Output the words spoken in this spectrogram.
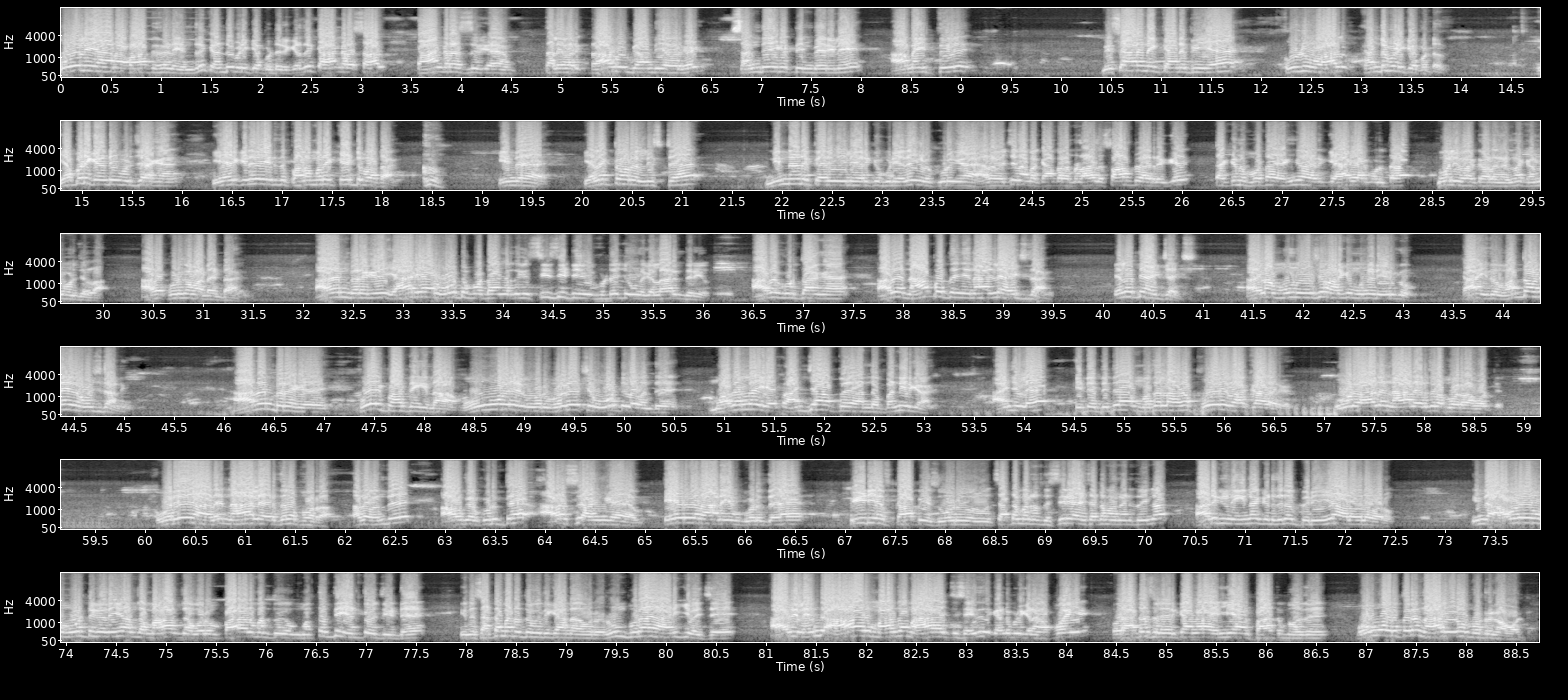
போலியான வாக்குகள் என்று கண்டுபிடிக்கப்பட்டிருக்கிறது. காங்கிரசால் காங்கிரஸ் தலைவர் ராகுல் காந்தி அவர்கள் சந்தேகத்தின் பேரிலே அமைத்து விசாரணைக்கு அனுப்பிய குழுவால் கண்டுபிடிக்கப்பட்டது. எப்படி கண்டுபிடிச்சாங்க? ஏற்கனவே இருந்து பல முறை கேட்டு பார்த்தாங்க. இந்த எலக்டோரல் லிஸ்ட மின்னணு கருவியில இருக்கக்கூடியதை எங்களுக்கு கொடுங்க. அதை வச்சு நம்ம கம்பேர் பண்ணலாம் அதுல சாஃப்ட்வேர் இருக்கு. டக்குன்னு போட்டா எங்க இருக்கு யார் யார் கொடுத்தா போலி வாக்காளர் எல்லாம் கண்டுபிடிச்சிடலாம். அதை கொடுக்க மாட்டேன்ட்டாங்க. அதன் பிறகு யார் யார் ஓட்டு போட்டாங்கிறதுக்கு சிசிடிவி ஃபுட்டேஜ் உங்களுக்கு எல்லாரும் தெரியும். அதை கொடுத்தாங்க. அதை நாற்பத்தஞ்சு நாள்ல அழிச்சுட்டாங்க. எல்லாத்தையும் அழிச்சாச்சு. அதெல்லாம் மூணு வருஷம் வரைக்கும் முன்னாடி இருக்கும். இது வந்தோடனே இதை வச்சுட்டானுங்க அதன் பிறகு போய் பாத்தீங்கன்னா ஒவ்வொரு ஒரு ஒரு லட்சம் ஓட்டுல வந்து முதல்ல அஞ்சா அந்த பண்ணிருக்காங்க அஞ்சுல கிட்டத்தட்ட முதலாக போலி வாக்காளர்கள். ஒரு ஆளு நாலு இடத்துல போடுறான் ஓட்டு. ஒரே ஆளு நாலு இடத்துல போடுறான். அத வந்து அவங்க கொடுத்த அரசு அங்க தேர்தல் ஆணையம் கொடுத்த பிடிஎஃப் காப்பீஸ் ஒரு சட்டமன்றத்து சீர்காழி சட்டமன்றம் எடுத்தீங்கன்னா அடுக்குனீங்கன்னா கிட்டத்தட்ட பெரிய அளவுல வரும். இந்த அவ்வளவு ஓட்டுகளையும் அந்த மகா ஒரு பாராளுமன்ற மொத்தத்தையும் எடுத்து வச்சுக்கிட்டு இந்த சட்டமன்ற தொகுதிக்கான ஒரு ரூம் பூரா அடுக்கி வச்சு அதுல இருந்து ஆறு மாதம் ஆராய்ச்சி செய்து கண்டுபிடிக்கிறாங்க. போய் ஒரு அட்ரஸ்ல இருக்காங்களா இல்லையான்னு பார்க்கும்போது ஒவ்வொருத்தரும் நாலு கிலோ போட்டிருக்கான் ஓட்டு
